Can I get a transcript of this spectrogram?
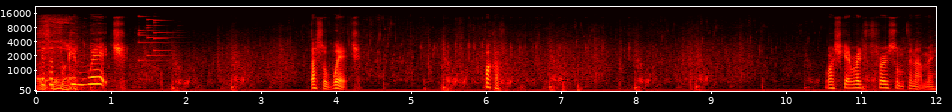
There's a fucking witch. That's a witch. Fuck off. Why is she getting ready to throw something at me?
